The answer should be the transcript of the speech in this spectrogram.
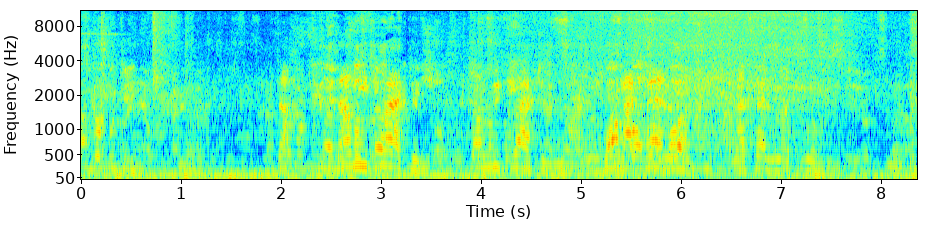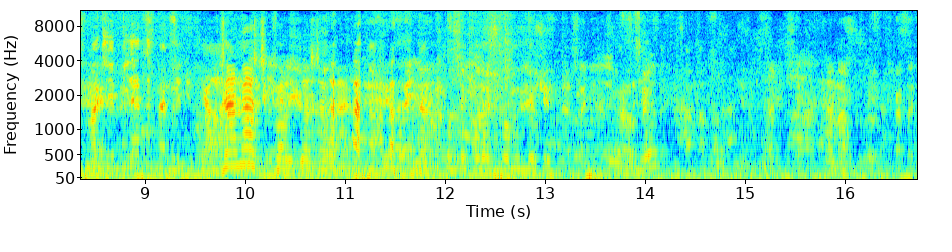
A do Putina. To, to mi płacił. To mi płacił. No. Na celu, na celu sługi. Macie bilety pewnie nie Za Moskwą głosowali. No. Sobie koleżko mów do siebie. Pokazać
